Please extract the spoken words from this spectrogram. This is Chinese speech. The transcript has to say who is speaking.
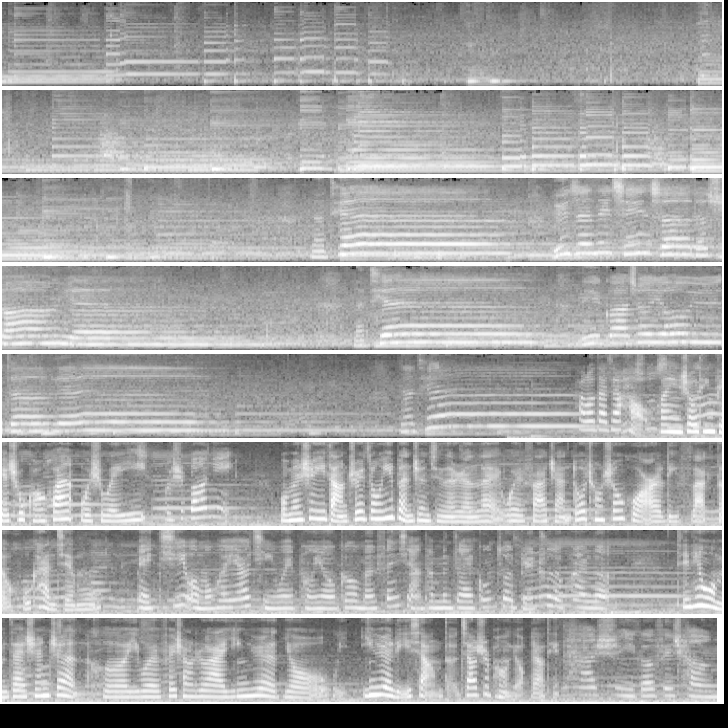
Speaker 1: 那天遇见你清澈的双眼，那天你挂着忧郁的脸，天。
Speaker 2: Hello，大家好，欢迎收听《别处狂欢》，我是唯一，
Speaker 3: 我是 Bonnie。
Speaker 2: 我们是一档追踪一本正经的人类为发展多重生活而立 flag 的胡侃节目。
Speaker 3: 每期我们会邀请一位朋友跟我们分享他们在工作别处的快乐。
Speaker 2: 今天我们在深圳和一位非常热爱音乐、有音乐理想的交织朋友聊天。
Speaker 3: 他是一个非常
